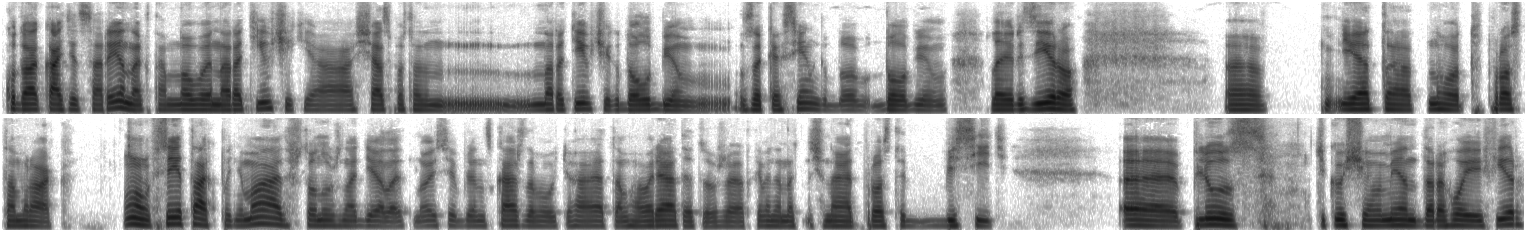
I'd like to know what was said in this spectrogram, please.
куда катится рынок, там новые нарративчики, а сейчас просто нарративчик долбим ZK Sync, долбим Layer Zero, э, и это, ну, вот, просто мрак. ну, все и так понимают, что нужно делать, но если, блин, с каждого утюга там говорят, это уже откровенно начинает просто бесить. Э, плюс в текущий момент дорогой эфир,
